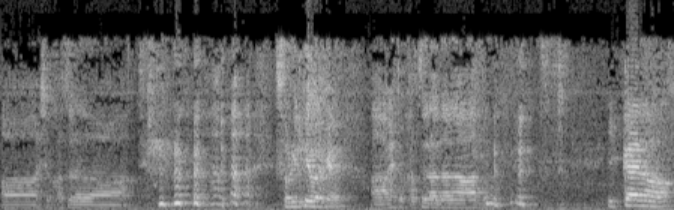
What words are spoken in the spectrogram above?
ああ人カツラだなーって。それ言ってるわけああ人カツラだなーと思って。一回の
